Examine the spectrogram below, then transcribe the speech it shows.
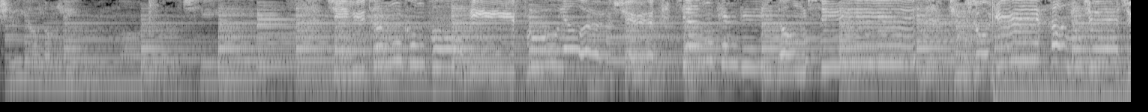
是游龙临摹初期。急雨腾空破壁，扶摇而去，将天地洞悉。听说一行绝句，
